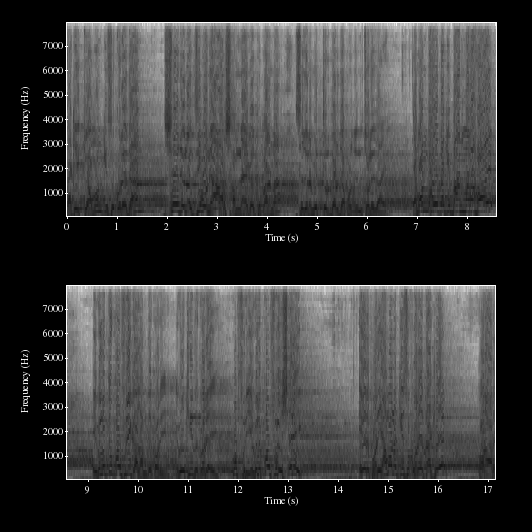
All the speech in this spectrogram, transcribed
তাকে একটু এমন কিছু করে দেন, সে যেন জীবনে আর সামনে এগাইতে পারে না, সে যেন মৃত্যুর দরজা পর্যন্ত চলে যায়। এমনভাবে তাকে বান মারা হয়। এগুলো তো কুফরি কালাম দিয়ে করে। এগুলো কি করে? কুফরি। এগুলো কুফরি, শেরিক। এরপরে এমন কিছু করে তাকে করার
